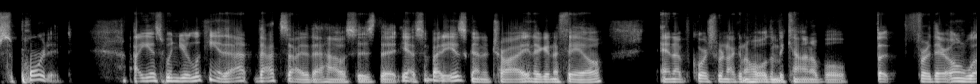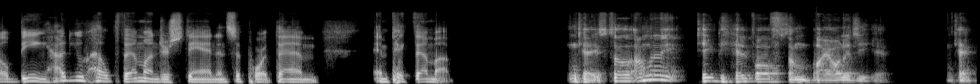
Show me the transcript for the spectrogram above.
supported. I guess when you're looking at that that side of the house is that yeah, somebody is going to try and they're going to fail, and of course we're not going to hold them accountable but for their own well-being how do you help them understand and support them and pick them up? Okay so i'm going to take the help of some biology here okay?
